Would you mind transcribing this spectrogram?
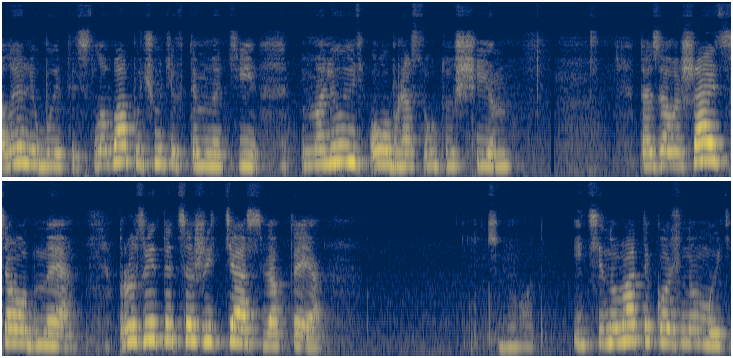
але любити. Слова почуті в темноті, малюють образ у душі. Та залишається одне прожити це життя святе Цінувати. і цінувати кожну мить,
